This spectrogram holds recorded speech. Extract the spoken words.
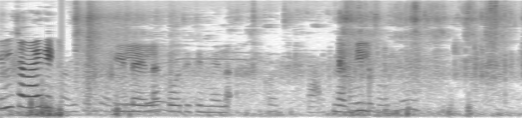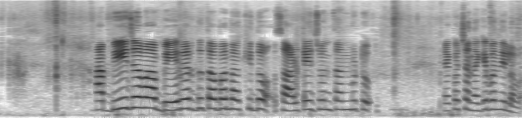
ಇಲ್ಲಿ ಚೆನ್ನಾಗಿದೆ. ಇಲ್ಲ ಇಲ್ಲ ಕೋತಿ ತಿನ್ಮೇಲ ನದಿಲಿ ಆ ಬೀಜವ ಬೇರೆಯವ್ರದ್ದು ತಗೊಂಡು ಹಾಕಿದ್ದು ಸಾಲ್ಟೇಜ್ ಅಂತ ಅಂದ್ಬಿಟ್ಟು. ಯಾಕೋ ಚೆನ್ನಾಗೇ ಬಂದಿಲ್ಲವ.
